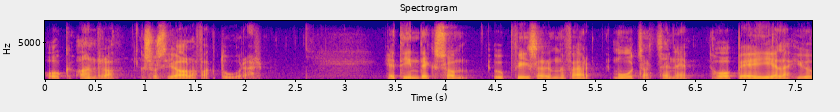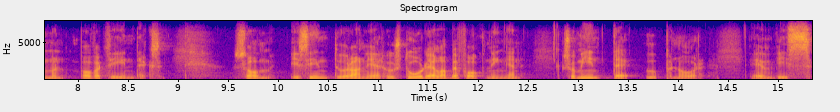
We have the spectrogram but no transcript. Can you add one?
och andra sociala faktorer. Ett index som uppvisar ungefär motsatsen är HPI eller Human Poverty Index som i sin tur anger hur stor del av befolkningen som inte uppnår en viss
